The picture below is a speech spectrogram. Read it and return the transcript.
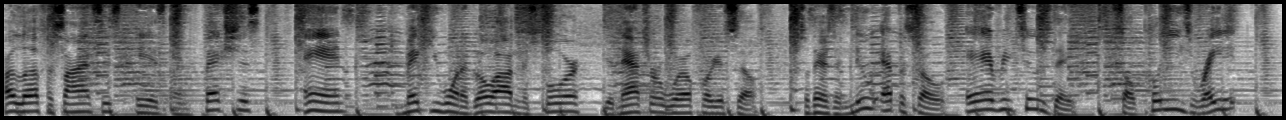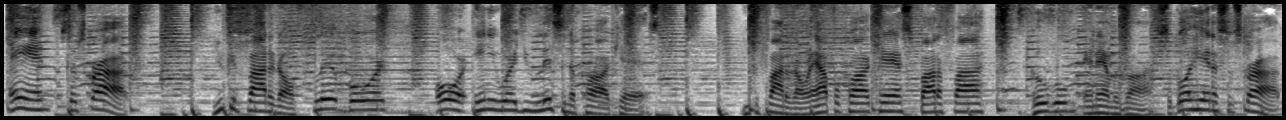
Her love for sciences is infectious and make you want to go out and explore your natural world for yourself. So there's a new episode every Tuesday. So please rate it and subscribe. You can find it on Flipboard or anywhere you listen to podcasts. You can find it on Apple Podcasts, Spotify, Google, and Amazon. So go ahead and subscribe.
